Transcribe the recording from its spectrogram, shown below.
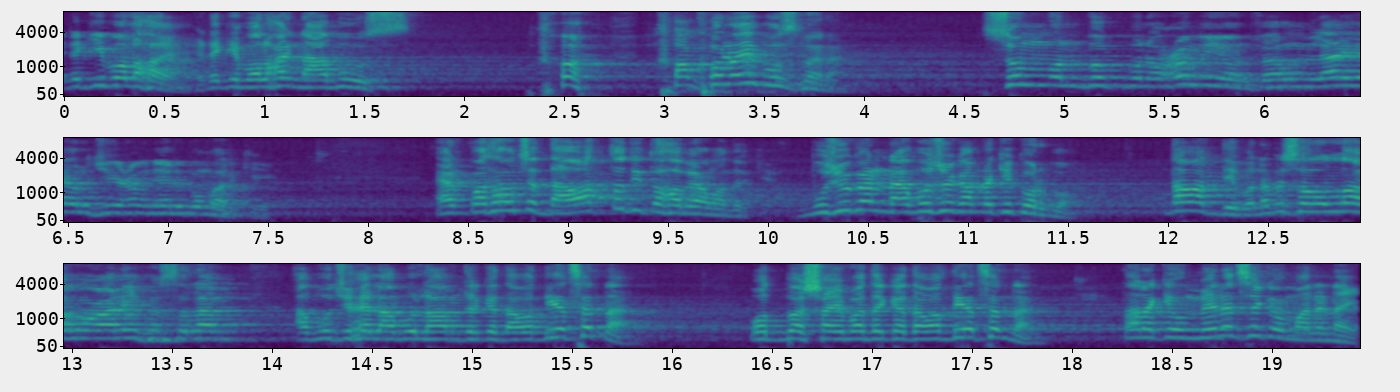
এটা কি বলা হয়? এটা কি বলা হয় না বুঝ কখনোই বুঝবে না। সুম্মন বুকমন অমিয়ন এরকম আর কি। এর কথা হচ্ছে দাওয়াত তো দিতে হবে আমাদেরকে। বুঝুক আর না বুঝুক আমরা কি করব? দাওয়াত দিব। নবী সাল্লাল্লাহু আলাইহি ওয়াসাল্লাম আবু জাহেল, আবুল আহাবদেরকে দাওয়াত দিয়েছেন না? ওতবা সাহেবাদেরকে দাওয়াত দিয়েছেন না? তারা কেউ মেনেছে, কেউ মানে নাই।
